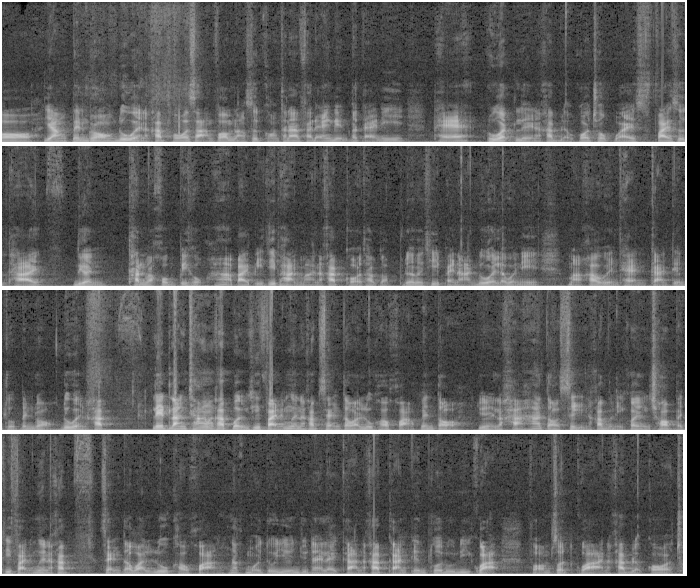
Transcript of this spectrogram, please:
ก็ยังเป็นรองด้วยนะครับเพราะว่า 3 ฟอร์มหลังสุดของทางด้านฝ่ายแดงเด่นประแต่นี่แพ้รวดเลยนะครับแล้วก็ชกไว้ไฟสุดท้าย เดือนธันวาคมปี 65 ปลายปีที่ผ่านมานะครับก็เท่ากับเรือเวทีไปนานด้วย แล้ววันนี้มาเข้าเวรแทนการเตรียมตัวเป็นรองด้วยนะครับเลทหลังช่างนะครับเปิดอยู่ที่ฝ่ายน้ำเงินนะครับแสงตะวันลูกเขาขวางเป็นต่ออยู่ในราคา 5 ต่อ4นะครับวันนี้ก็ยังชอบไปที่ฝ่ายน้ำเงินนะครับแสงตะวันลูกเขาขวางนักมวยตัวยืนอยู่ในรายการนะครับการเตรียมตัวดูดีกว่า ฟอร์มสดกว่านะครับแล้วก็ช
